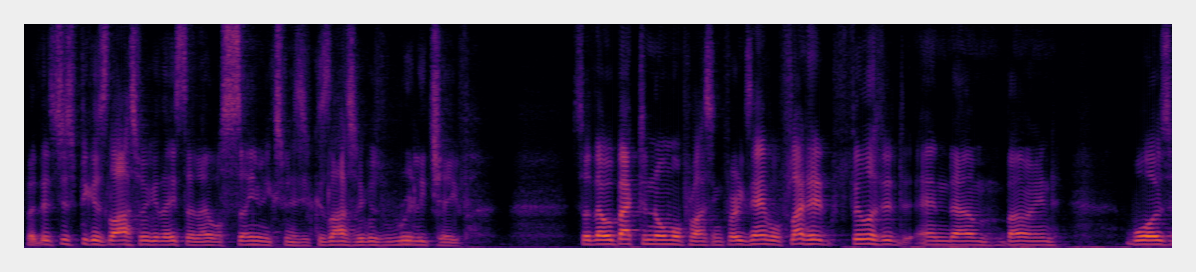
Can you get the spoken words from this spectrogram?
But it's just because last week at Easter they will seem expensive because last week was really cheap. So they were back to normal pricing. For example, flathead filleted and um, boned was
